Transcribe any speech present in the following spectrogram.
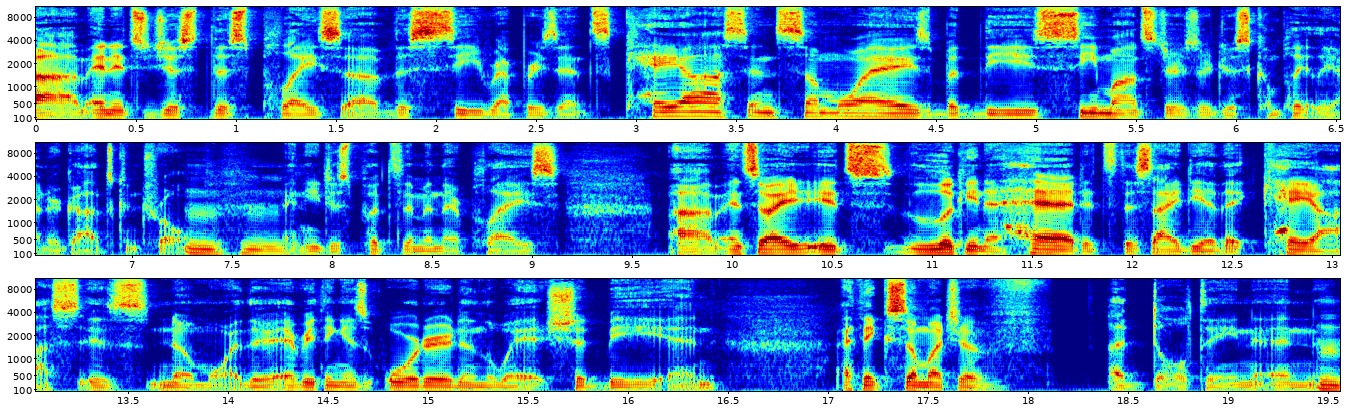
Um, and it's just this place of the sea represents chaos in some ways, but these sea monsters are just completely under God's control, and He just puts them in their place. Um, and so I, it's looking ahead. It's this idea that chaos is no more. That everything is ordered in the way it should be. And I think so much of adulting and hmm.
